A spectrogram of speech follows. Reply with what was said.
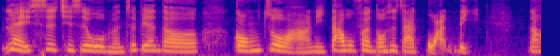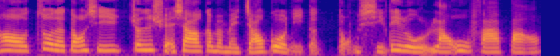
类似，其实我们这边的工作啊，你大部分都是在管理，然后做的东西就是学校根本没教过你的东西，例如劳务发包。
